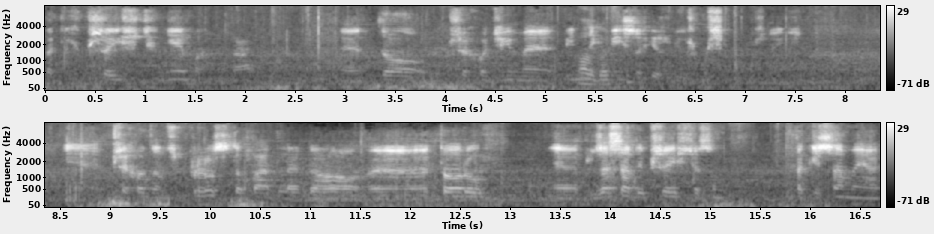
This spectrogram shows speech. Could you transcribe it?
takich przejść nie ma, tak, e, to przechodzimy w innych miejscach, jeżeli już musimy przejść. Przechodząc prostopadle do e, torów, e, zasady przejścia są takie same jak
